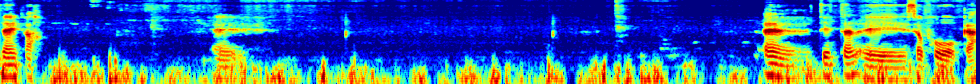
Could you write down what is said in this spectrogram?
ได้ก็เออเออติดตะเออสะโพกกะ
